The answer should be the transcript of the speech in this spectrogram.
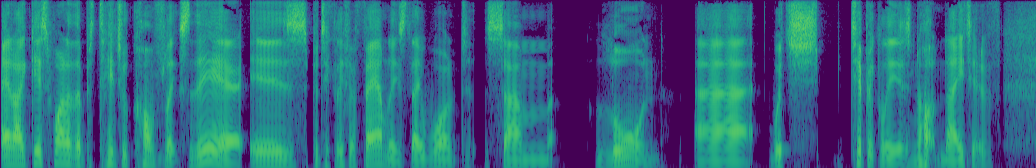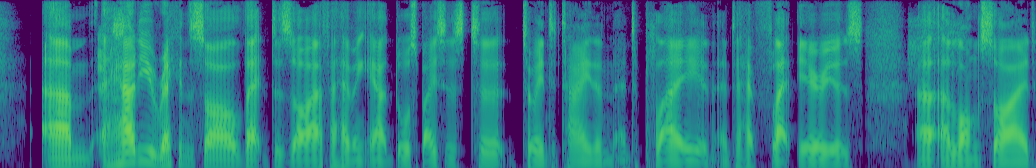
and I guess one of the potential conflicts there is, particularly for families, they want some lawn, uh, which typically is not native. Um, how do you reconcile that desire for having outdoor spaces to, to entertain and, and to play and, and to have flat areas uh, alongside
